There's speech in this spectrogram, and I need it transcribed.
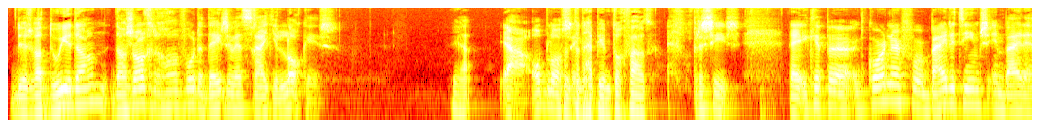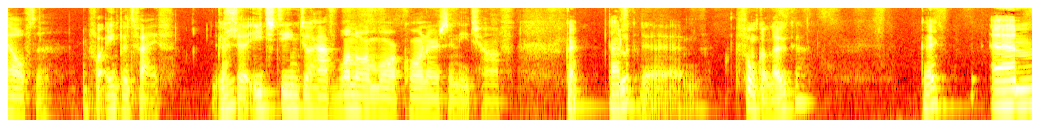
Dus wat doe je dan? Dan zorg je er gewoon voor dat deze wedstrijd je lok is. Ja, Ja, want oplossing. dan heb je hem toch fout. Precies. Nee, ik heb eh, een corner voor beide teams in beide helften. Voor 1.5. Dus eh, each team to have one or more corners in each half. Oké, duidelijk. De, vond ik een leuke. Oké. Ehm,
